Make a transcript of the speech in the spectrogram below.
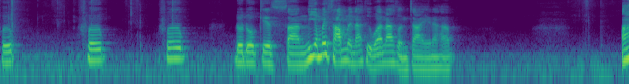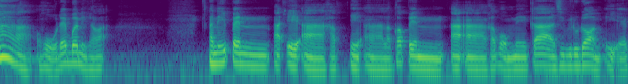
ฟึบ ฟึบฟึบโดโดเกซันนี่ยังไม่ซ้ำเลยนะ ถือว่าน่าสนใจนะครับ อ่าโอ้โห ได้เบิ้ลอีกแล้วอะอันนี้เป็น AR ครับ AR แล้วก็เป็น RR ครับผมเมกาชิบิรุดอน EX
